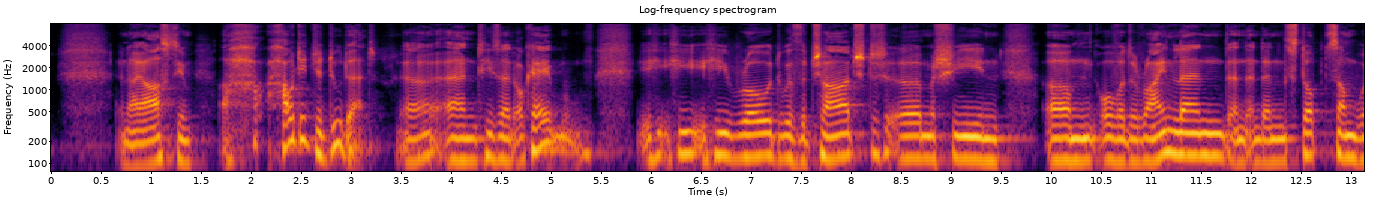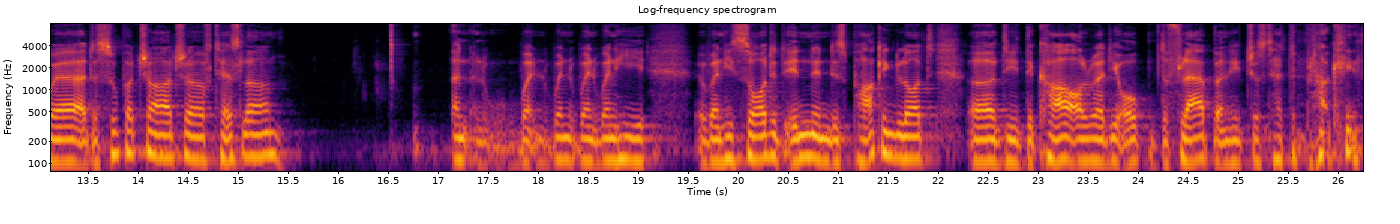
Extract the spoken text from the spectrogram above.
And I asked him, how did you do that? Uh, and he said, okay, he, he rode with the charged uh, machine um, over the Rhineland and, and then stopped somewhere at a supercharger of Tesla. And, and when when when when he when he sorted in in this parking lot, uh, the the car already opened the flap, and he just had to plug in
